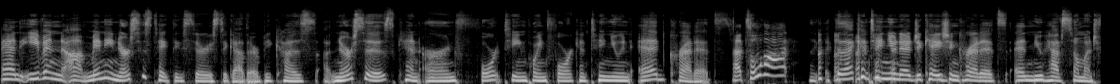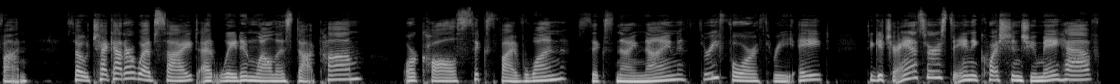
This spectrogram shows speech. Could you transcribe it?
And even uh, many nurses take these series together because uh, nurses can earn 14.4 continuing ed credits. That's a lot. that continuing education credits, and you have so much fun. So check out our website at weightandwellness.com or call 651 699 3438 to get your answers to any questions you may have.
